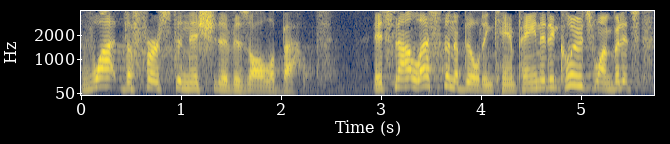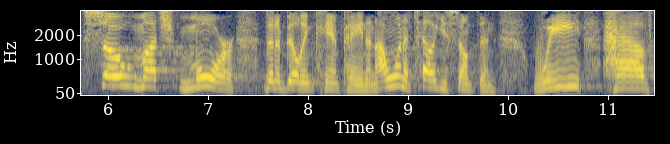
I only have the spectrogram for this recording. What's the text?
what the first initiative is all about. It's not less than a building campaign. It includes one, but it's so much more than a building campaign. And I want to tell you something. We have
